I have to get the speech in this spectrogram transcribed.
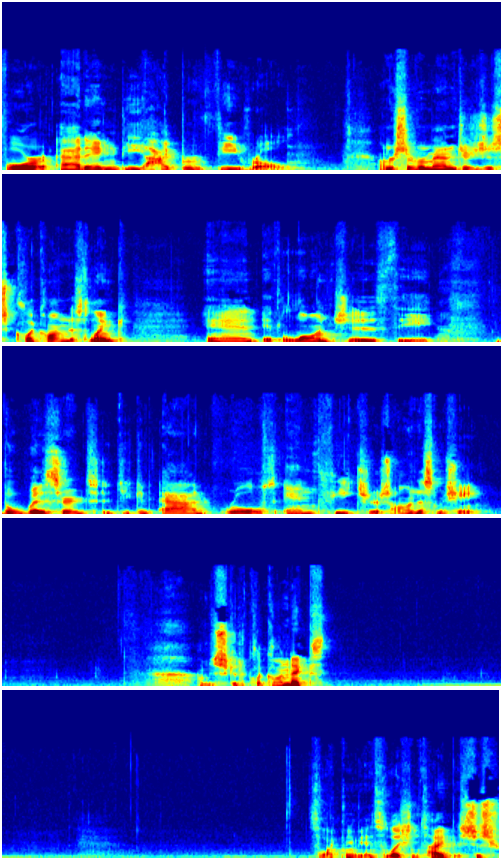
for adding the Hyper-V role. Under Server Manager, just click on this link and it launches the the wizards that you could add roles and features on this machine. I'm just going to click on next. Selecting the installation type, it's just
